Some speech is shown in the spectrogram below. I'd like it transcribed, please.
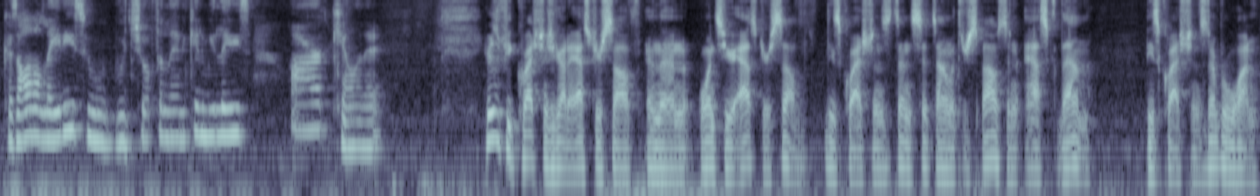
Because all the ladies who would show up for Land Academy Ladies are killing it. Here's a few questions you got to ask yourself, and then once you ask yourself these questions, then sit down with your spouse and ask them these questions. Number one,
